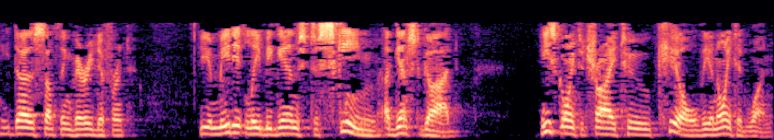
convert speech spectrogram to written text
he does something very different. He immediately begins to scheme against God. He's going to try to kill the anointed one.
